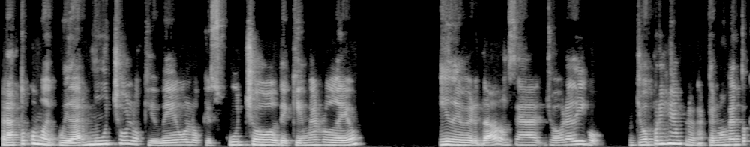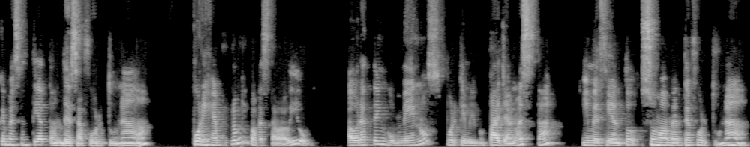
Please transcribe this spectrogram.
trato como de cuidar mucho lo que veo, lo que escucho, de quién me rodeo y de verdad, o sea, yo ahora digo, yo por ejemplo, en aquel momento que me sentía tan desafortunada, por ejemplo, mi papá estaba vivo. Ahora tengo menos porque mi papá ya no está y me siento sumamente afortunada.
